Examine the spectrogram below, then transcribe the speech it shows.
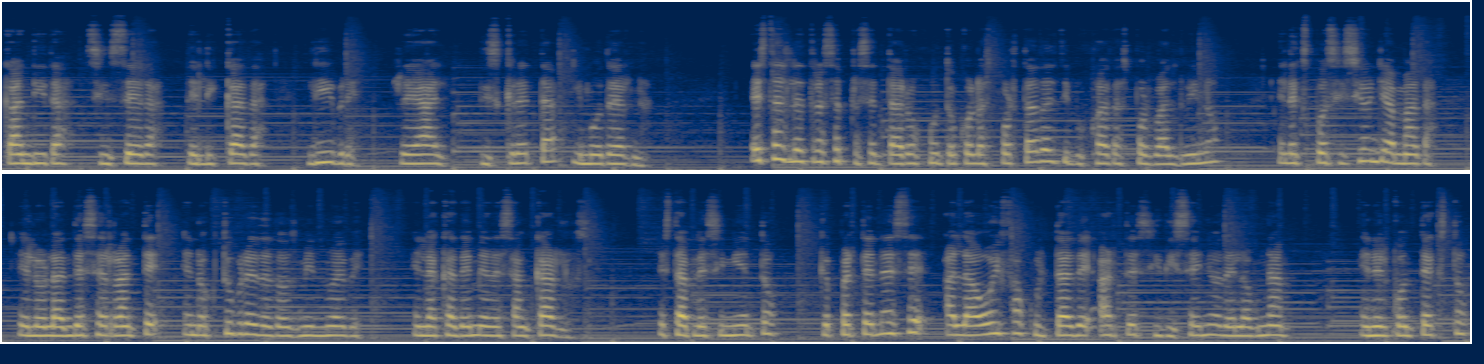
cándida, sincera, delicada, libre, real, discreta y moderna. Estas letras se presentaron junto con las portadas dibujadas por Balduino en la exposición llamada El holandés errante en octubre de 2009 en la Academia de San Carlos, establecimiento que pertenece a la hoy Facultad de Artes y Diseño de la UNAM en el contexto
